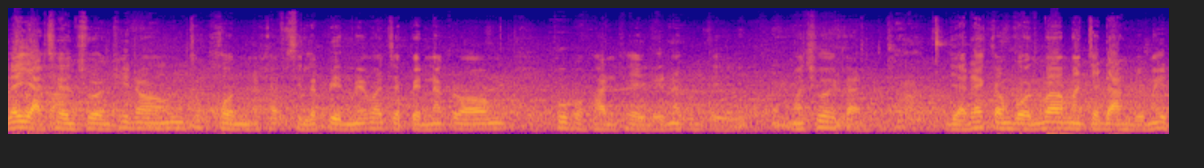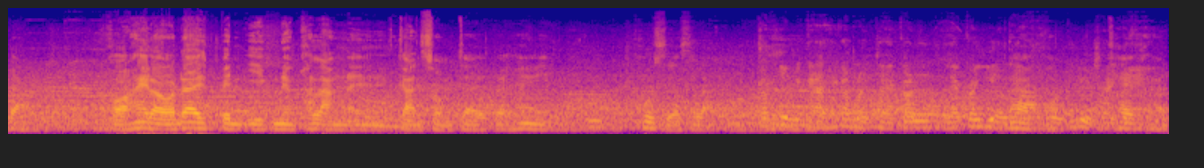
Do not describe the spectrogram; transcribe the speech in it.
และอยากเชิญชวนพี่น้องทุกคนนะครับศิลปินไม่ว่าจะเป็นนักร้องผู้ประพันธ์เพลงหรือนักดนตรีมาช่วยกัน อย่าได้กังวลว่ามันจะดังหรือไม่ดังขอให้เราได้เป็นอีกหนึ่งพลังในการส่งใจไปให้ผู้เสียสละก็คือเป็นการให้กำลังใจกันแล้วก็เยียวยาคนที่อยู่ชายแดใช่นครับ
